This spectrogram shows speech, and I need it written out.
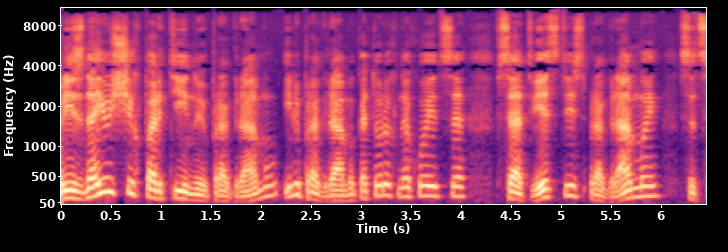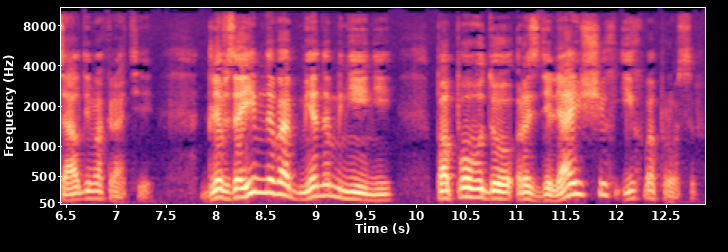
признающих партийную программу или программы которых находятся в соответствии с программой социал-демократии, для взаимного обмена мнений по поводу разделяющих их вопросов.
